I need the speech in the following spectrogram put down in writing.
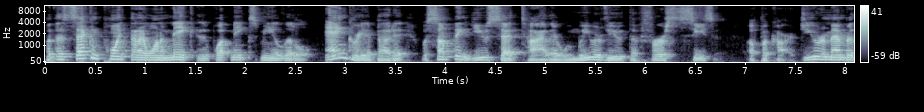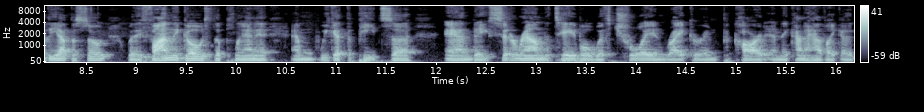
But the second point that I want to make is what makes me a little angry about it was something you said, Tyler, when we reviewed the first season of Picard. Do you remember the episode where they finally go to the planet and we get the pizza and they sit around the table with Troi and Riker and Picard and they kind of have like a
